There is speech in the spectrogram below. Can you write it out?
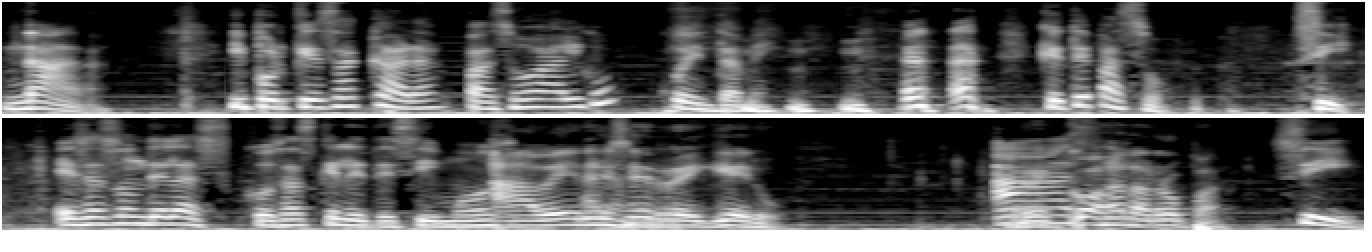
nada. ¿Y por qué esa cara? ¿Pasó algo? Cuéntame. ¿Qué te pasó? Sí, esas son de las cosas que les decimos. A ver ese reguero. Ah, Recoja sí. la ropa. Sí.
